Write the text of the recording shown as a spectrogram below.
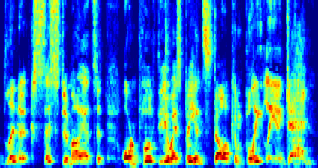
Linux system. I had to unplug the USB and start completely again.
